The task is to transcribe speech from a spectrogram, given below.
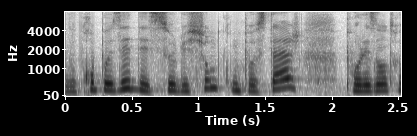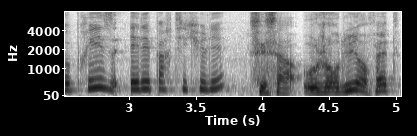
vous proposez des solutions de compostage pour les entreprises et les particuliers? C'est ça. Aujourd'hui, en fait,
